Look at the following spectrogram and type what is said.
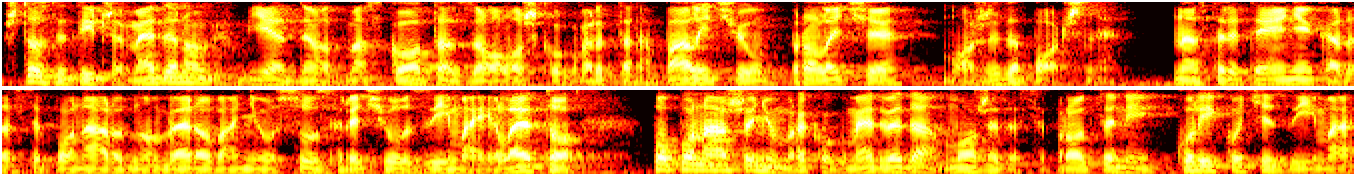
Što se tiče medenog, jedne od maskota Zoološkog vrta na Paliću, proleće može da počne. Na sretenje, kada se po narodnom verovanju susreću zima i leto, Po ponašanju mrkog medveda može da se proceni koliko će zima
